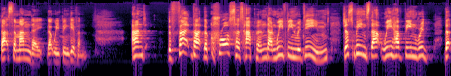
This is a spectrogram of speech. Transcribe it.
That's the mandate that we've been given. And the fact that the cross has happened and we've been redeemed just means that we have been re- that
